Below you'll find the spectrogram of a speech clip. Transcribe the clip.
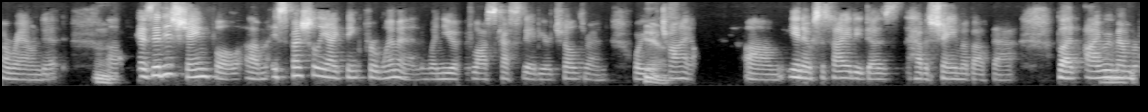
around it because mm. uh, it is shameful, um, especially I think for women when you have lost custody of your children or your yes. child. Um, you know, society does have a shame about that. But I mm. remember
